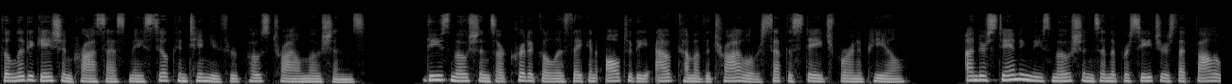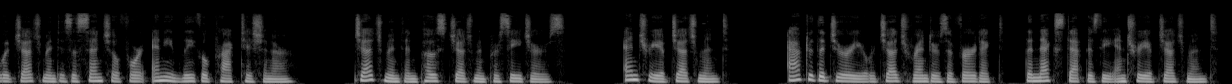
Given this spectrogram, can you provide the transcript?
the litigation process may still continue through post trial motions. These motions are critical as they can alter the outcome of the trial or set the stage for an appeal. Understanding these motions and the procedures that follow a judgment is essential for any legal practitioner. Judgment and post judgment procedures. Entry of judgment. After the jury or judge renders a verdict, the next step is the entry of judgment.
